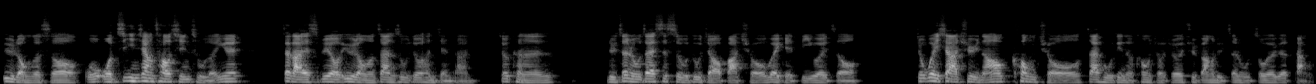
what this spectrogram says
玉龙的时候，我我印象超清楚的，因为在打 SBO 玉龙的战术就很简单，就可能吕正如在四十五度角把球喂给低位之后，就喂下去，然后控球在弧顶的控球就会去帮吕政儒做一个挡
